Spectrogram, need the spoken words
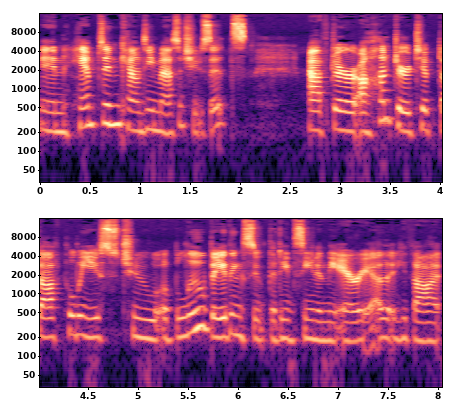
in Hampden County, Massachusetts, after a hunter tipped off police to a blue bathing suit that he'd seen in the area that he thought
